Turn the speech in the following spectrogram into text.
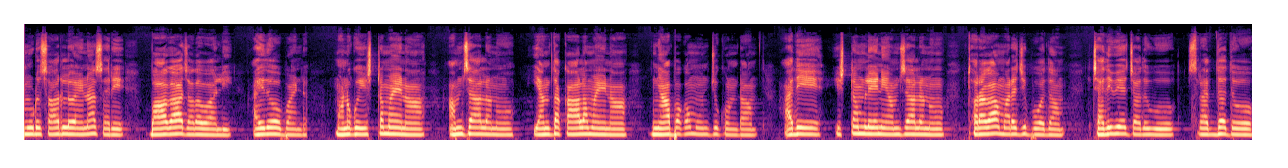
మూడు సార్లు అయినా సరే బాగా చదవాలి. ఐదవ పాయింట్. మనకు ఇష్టమైన అంశాలను ఎంతకాలమైనా జ్ఞాపకం ఉంచుకుంటాం. అదే ఇష్టం లేని అంశాలను త్వరగా మరచిపోదాం. చదివే చదువు శ్రద్ధతో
